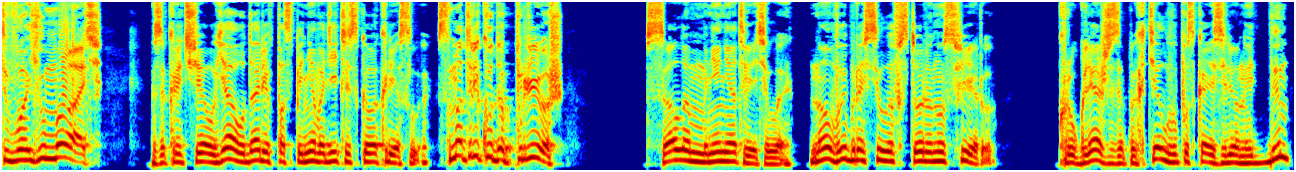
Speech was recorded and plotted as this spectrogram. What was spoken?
«Твою мать!» – закричал я, ударив по спине водительского кресла. «Смотри, куда прешь!» Салом мне не ответила, но выбросила в сторону сферу. Кругляш запыхтел, выпуская зеленый дым,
